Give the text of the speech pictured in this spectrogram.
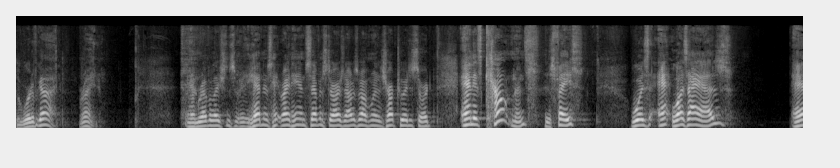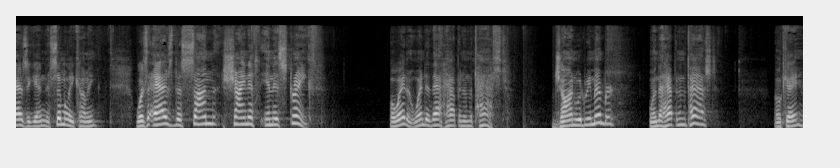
The Word of God. Right. And Revelations, he had in his right hand seven stars, of his mouth went a sharp two edged sword. And his countenance, his face, was, was as, as again, the simile coming, was as the sun shineth in his strength. Well, wait a minute, when did that happen in the past? John would remember when that happened in the past. Okay,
